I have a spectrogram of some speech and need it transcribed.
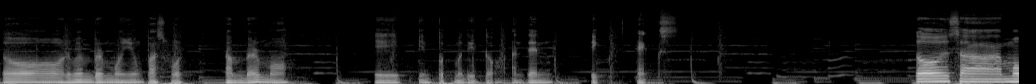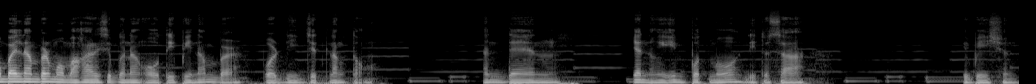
So, remember mo yung passport number mo i-input mo dito and then click next. So, sa mobile number mo, makareceive ka ng OTP number. 4 digit lang to. And then, yan ang i-input mo dito sa activation.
